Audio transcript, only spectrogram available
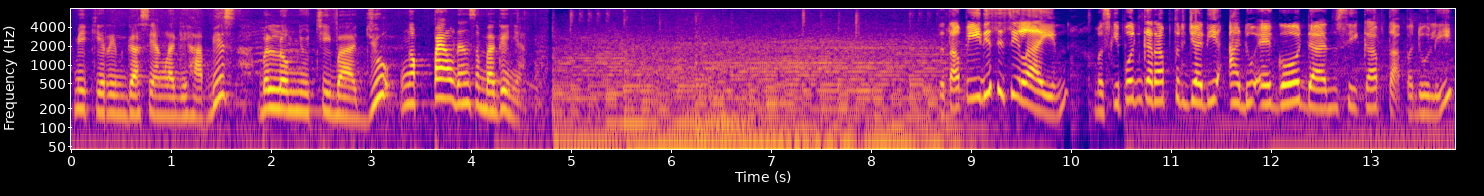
mikirin gas yang lagi habis, belum nyuci baju, ngepel dan sebagainya. Tetapi di sisi lain, Meskipun kerap terjadi adu ego dan sikap tak peduli,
